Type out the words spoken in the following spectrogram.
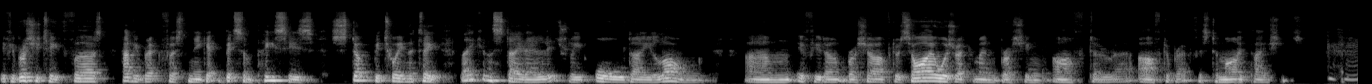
if you brush your teeth first, have your breakfast, and you get bits and pieces stuck between the teeth, they can stay there literally all day long um, if you don't brush after. So I always recommend brushing after uh, after breakfast to my patients. Mm-hmm.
